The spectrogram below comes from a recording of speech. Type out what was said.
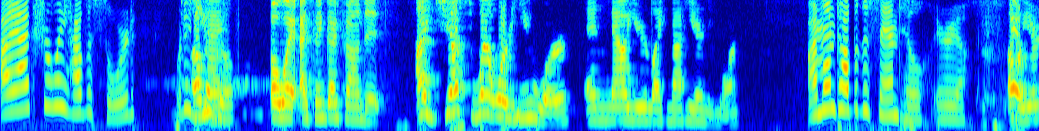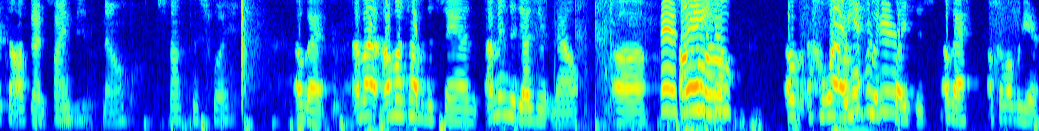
I actually have a sword. Where did you go? Oh wait, I think I found it. I just went where you were, and now you're like not here anymore. I'm on top of the sand hill area. Oh, you're top. Did I of the find sand. it? No, it's not this way. Okay, I'm at, I'm on top of the sand. I'm in the desert now. Uh. Hey, I see Oh, you. Oh wow, we Over switched here. places. Okay, I'll come over here.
